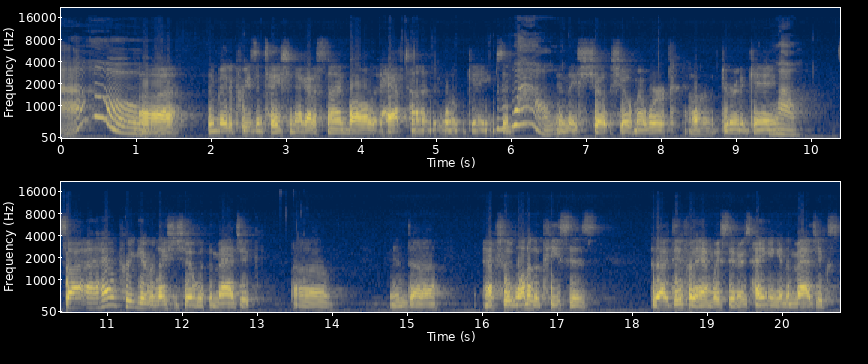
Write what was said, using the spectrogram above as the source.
oh. Uh, the made a presentation. I got a signed ball at halftime at one of the games. And, wow. and they showed showed my work uh, during a game. Wow. So I, I have a pretty good relationship with the Magic, uh, and uh, actually one of the pieces that idea for the Amway Center is hanging in the Magic's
